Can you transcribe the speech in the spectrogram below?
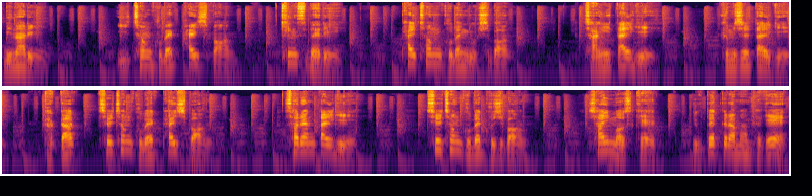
미나리 2,980원, 킹스베리 8,960원, 장이 딸기, 금실 딸기 각각 7,980원, 서량 딸기 7,990원, 샤인 머스켓 600g 한 팩에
